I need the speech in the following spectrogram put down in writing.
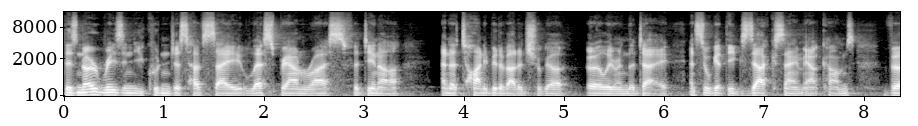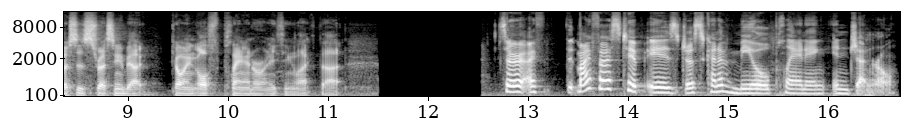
there's no reason you couldn't just have, say, less brown rice for dinner and a tiny bit of added sugar earlier in the day and still get the exact same outcomes versus stressing about going off plan or anything like that. So, I, my first tip is just kind of meal planning in general.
